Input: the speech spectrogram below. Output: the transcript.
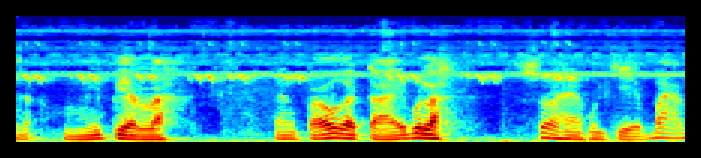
เนี่ยมีเปลี่ยนละนางเป้าก็ตายบุละซ่อหาคนเจ็บบ้าน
